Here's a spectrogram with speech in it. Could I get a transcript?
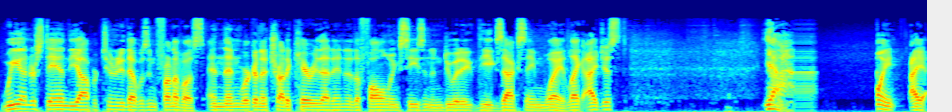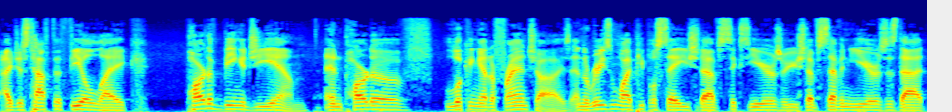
We understand the opportunity that was in front of us, and then we're going to try to carry that into the following season and do it the exact same way. Like, I just, yeah, point. I, I just have to feel like part of being a GM and part of looking at a franchise, and the reason why people say you should have six years or you should have seven years is that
